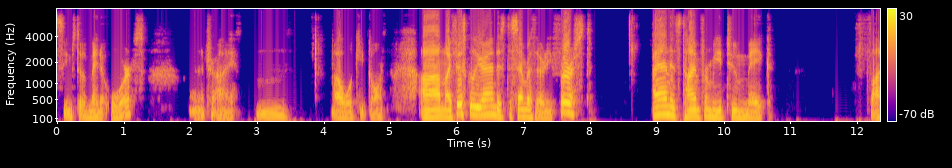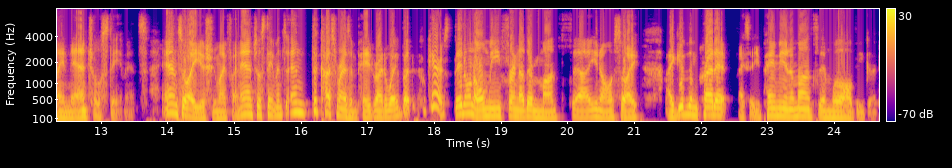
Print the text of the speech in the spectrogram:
seems to have made it worse. I'm going to try. Hmm. Well, we'll keep going. Uh, my fiscal year end is December 31st, and it's time for me to make financial statements. And so I issue my financial statements, and the customer hasn't paid right away, but who cares? They don't owe me for another month, uh, you know. So I, I give them credit. I say, you pay me in a month, and we'll all be good.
